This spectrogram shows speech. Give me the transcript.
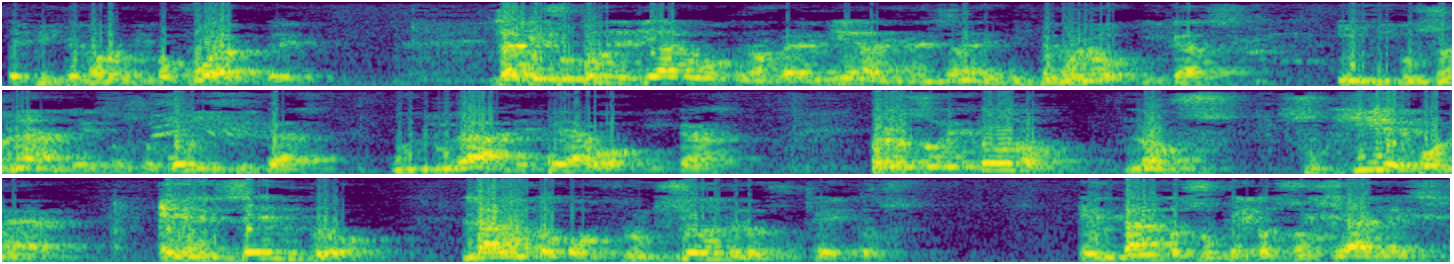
epistemológico fuerte, ya que supone diálogos que nos reenvían a dimensiones epistemológicas, institucionales, sociopolíticas, culturales, pedagógicas, pero sobre todo nos, nos sugiere poner en el centro la autoconstrucción de los sujetos, en tanto sujetos sociales,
